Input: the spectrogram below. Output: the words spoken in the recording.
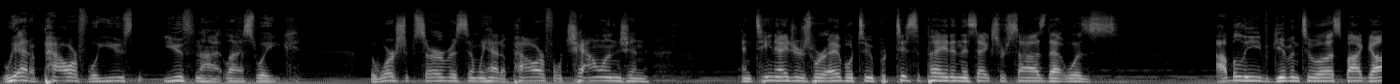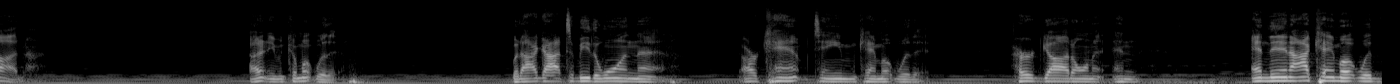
We had a powerful youth, youth night last week, the worship service, and we had a powerful challenge, and, and teenagers were able to participate in this exercise that was, I believe, given to us by God. I didn't even come up with it. But I got to be the one that our camp team came up with it, heard God on it, and and then I came up with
